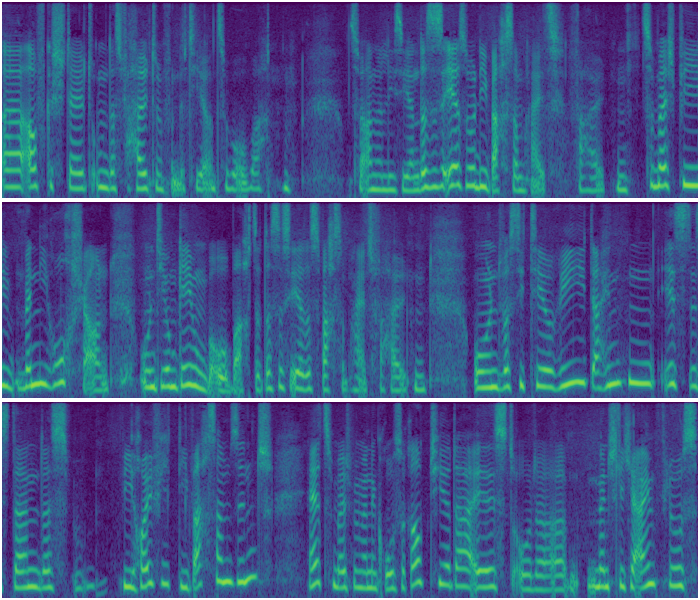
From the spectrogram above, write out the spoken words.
äh, aufgestellt, um das Verhalten von den Tieren zu beobachten zu analysieren. Das ist eher so die Wachsamkeitsverhalten. Zum Beispiel, wenn die hochschauen und die Umgebung beobachten, das ist eher das Wachsamkeitsverhalten. Und was die Theorie da hinten ist, ist dann, dass wie häufig die wachsam sind. Ja, zum Beispiel, wenn ein großes Raubtier da ist oder menschlicher Einfluss,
